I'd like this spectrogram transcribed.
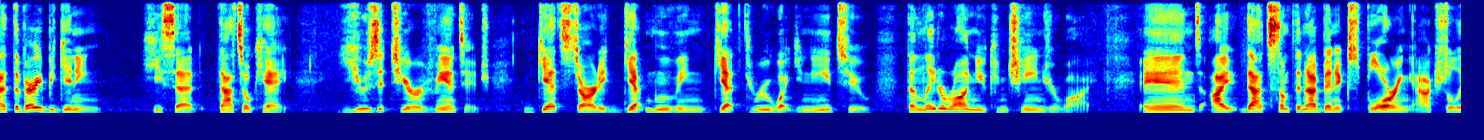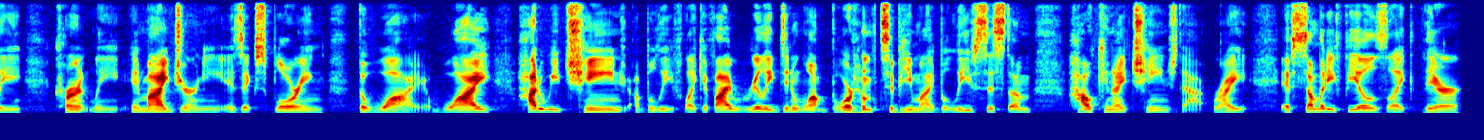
at the very beginning, he said that's okay. Use it to your advantage get started, get moving, get through what you need to, then later on you can change your why. And I that's something I've been exploring actually currently in my journey is exploring the why. Why how do we change a belief? Like if I really didn't want boredom to be my belief system, how can I change that, right? If somebody feels like their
